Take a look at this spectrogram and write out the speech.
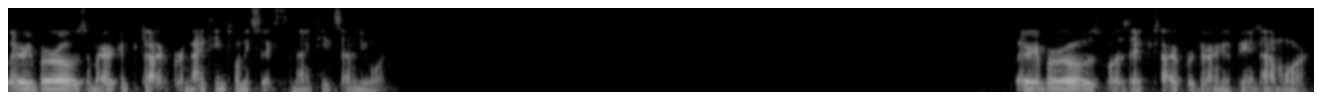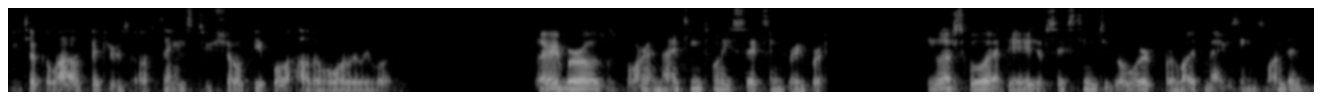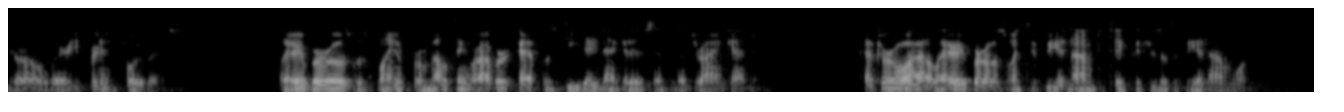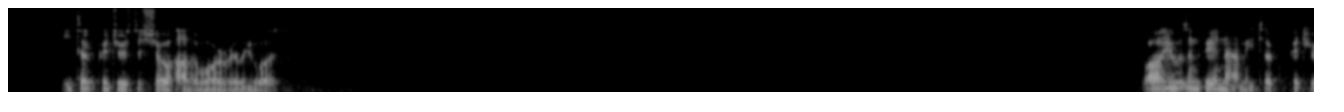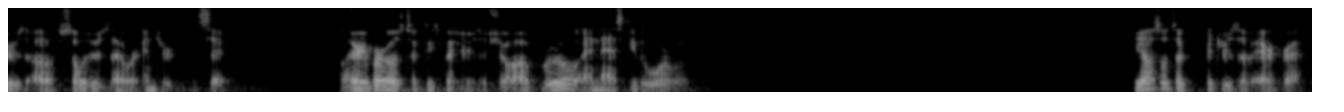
Larry Burrows, American photographer, 1926 to 1971. Larry Burrows was a photographer during the Vietnam War. He took a lot of pictures of things to show people how the war really was. Larry Burrows was born in 1926 in Great Britain. He left school at the age of 16 to go work for Life magazine's London bureau where he printed. Larry Burrows was blamed for melting Robert Capa's D-Day negatives in the drying cabinet. After a while, Larry Burrows went to Vietnam to take pictures of the Vietnam War. He took pictures to show how the war really was. While he was in Vietnam, he took pictures of soldiers that were injured and sick. Larry Burrows took these pictures to show how brutal and nasty the war was. He also took pictures of aircraft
